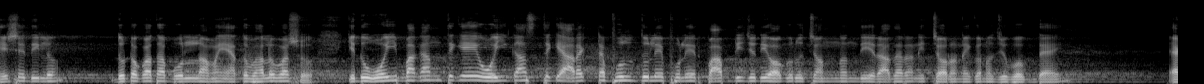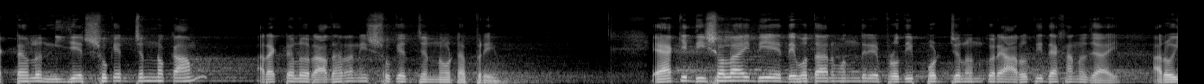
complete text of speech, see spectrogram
হেসে দিল, দুটো কথা বলল আমায়, এত ভালোবাসো? কিন্তু ওই বাগান থেকে, ওই গাছ থেকে আরেকটা ফুল তুলে ফুলের পাপড়ি যদি অগুরু চন্দন দিয়ে রাধারানীর চরণে কোনো যুবক দেয়, একটা হলো নিজের সুখের জন্য কাম, আর একটা হলো রাধারানীর সুখের জন্য ওটা প্রেম। একই দিশলাই দিয়ে দেবতার মন্দিরে প্রদীপ প্রজ্বলন করে আরতি দেখানো যায়, আর ওই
